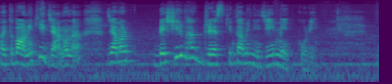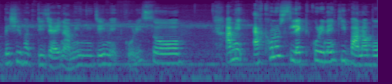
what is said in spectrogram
হয়তো বা অনেকেই জানো না, যে আমার বেশিরভাগ ড্রেস কিন্তু আমি নিজেই মেক করি। বেশিরভাগ ডিজাইন আমি নিজেই মেক করি। সো আমি এখনও সিলেক্ট করি নাই কি বানাবো।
